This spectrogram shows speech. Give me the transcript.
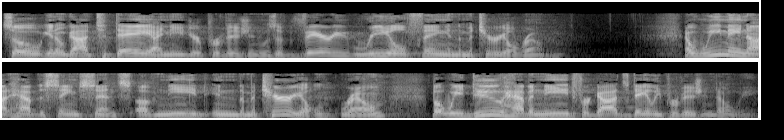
So, you know, God, today I need your provision was a very real thing in the material realm. Now, we may not have the same sense of need in the material realm, but we do have a need for God's daily provision, don't we?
